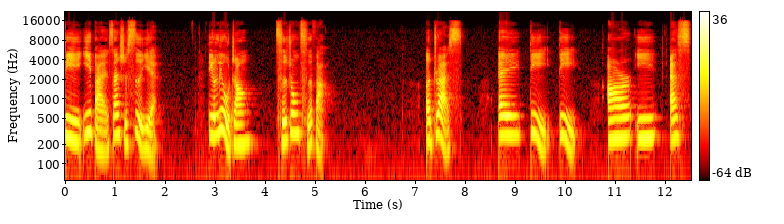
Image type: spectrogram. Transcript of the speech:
第一百三十四页，第六章词中词法。address，a d d r e s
